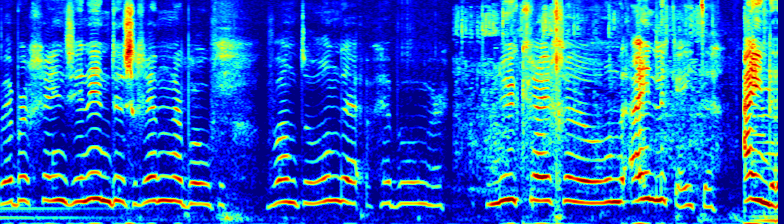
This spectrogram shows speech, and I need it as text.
We hebben er geen zin in, dus rennen naar boven. Want de honden hebben honger. Nu krijgen de honden eindelijk eten. Einde.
